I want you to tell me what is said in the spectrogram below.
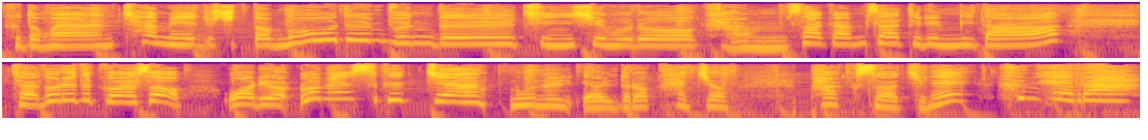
그동안 참여해주셨던 모든 분들 진심으로 감사, 감사드립니다. 자, 노래 듣고 와서 월요 로맨스 극장 문을 열도록 하죠. 박서진의 흥해라.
